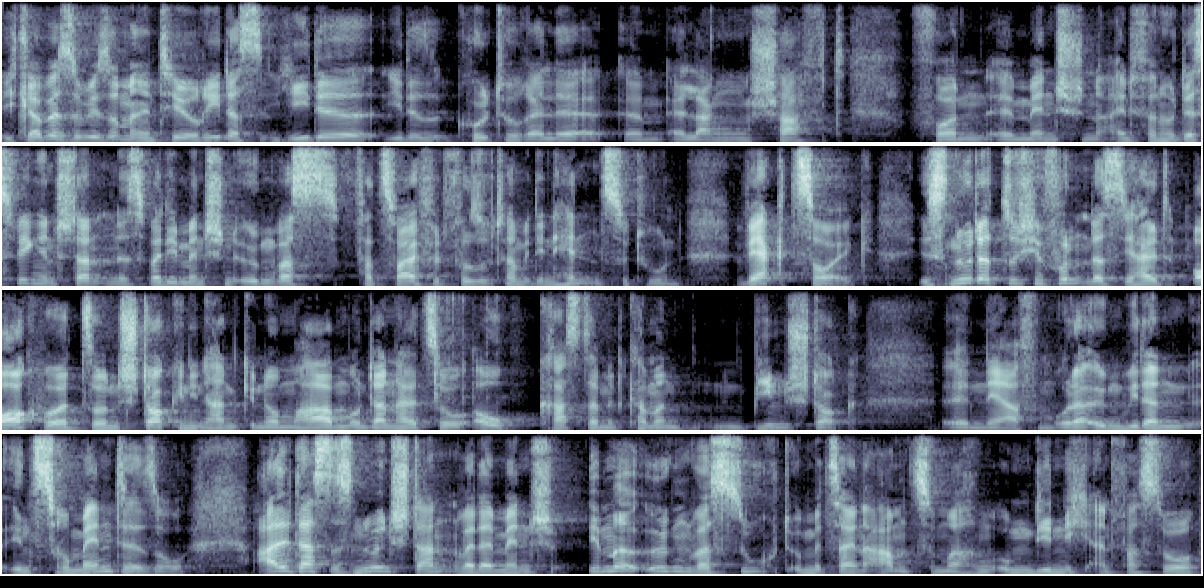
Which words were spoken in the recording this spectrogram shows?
ich glaube, es ist sowieso meine Theorie, dass jede, jede kulturelle ähm, Erlangenschaft von äh, Menschen einfach nur deswegen entstanden ist, weil die Menschen irgendwas verzweifelt versucht haben, mit den Händen zu tun. Werkzeug ist nur dadurch erfunden, dass sie halt awkward so einen Stock in die Hand genommen haben und dann halt so, oh krass, damit kann man einen Bienenstock äh, nerven oder irgendwie dann Instrumente so. All das ist nur entstanden, weil der Mensch immer irgendwas sucht, um mit seinen Armen zu machen, um die nicht einfach so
